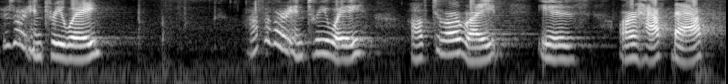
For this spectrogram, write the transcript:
Here's our entryway. Off of our entryway, off to our right, is our half bath.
